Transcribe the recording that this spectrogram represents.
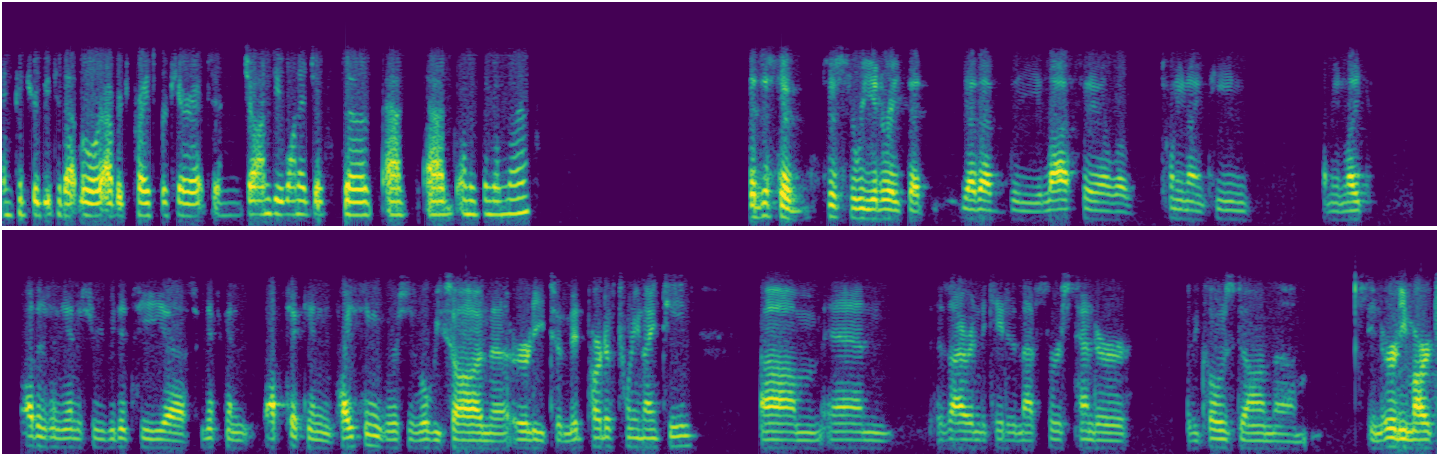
and, contribute to that lower average price per carat. And John, do you want to just uh, add add anything in there? Yeah, just to just to reiterate that yeah that the last sale of 2019, I mean like others in the industry, we did see a significant uptick in pricing versus what we saw in the early to mid part of 2019. Um, and as Eira indicated in that first tender that we closed on um, in early March,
